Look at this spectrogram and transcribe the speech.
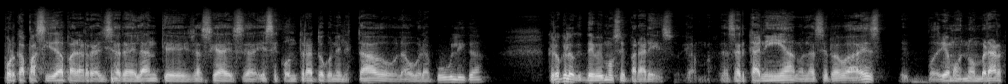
por capacidad para realizar adelante ya sea ese contrato con el Estado o la obra pública. Creo que, lo que debemos separar eso, digamos. La cercanía con la Báez, eh, podríamos nombrar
